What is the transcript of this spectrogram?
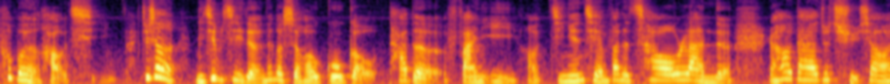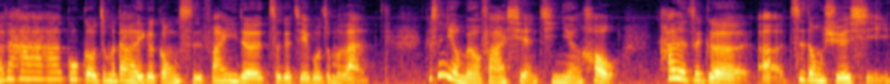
会不会很好奇？就像你记不记得那个时候，Google 它的翻译，好几年前翻得超烂的，然后大家就取笑，说哈哈哈，Google 这么大的一个公司，翻译的这个结果这么烂。可是你有没有发现，几年后它的这个呃自动学习，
